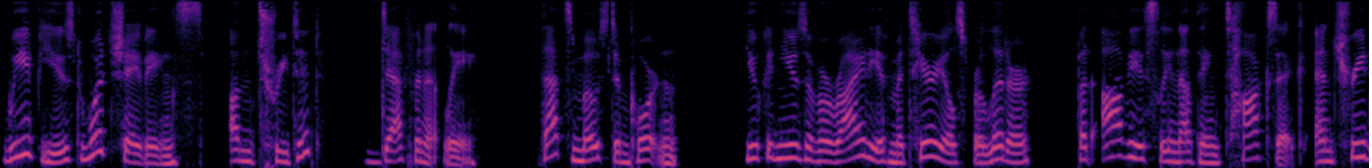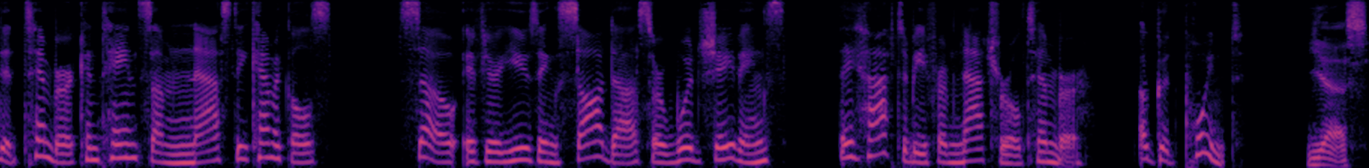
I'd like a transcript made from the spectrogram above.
We've used wood shavings. Untreated? Definitely. That's most important. You can use a variety of materials for litter, but obviously nothing toxic, and treated timber contains some nasty chemicals. So, if you're using sawdust or wood shavings, they have to be from natural timber. A good point. Yes,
